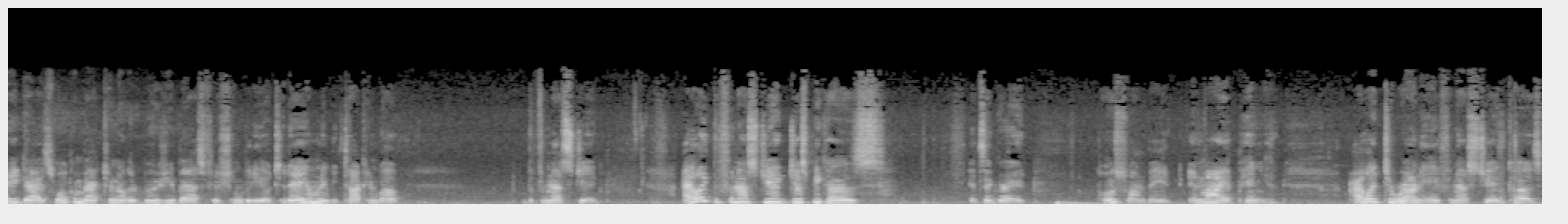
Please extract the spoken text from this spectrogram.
Hey guys, welcome back to another Boujee bass fishing video. Today I'm going to be talking about the finesse jig. I like the finesse jig just because it's a great post-spawn bait, in my opinion. I like to run a finesse jig because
